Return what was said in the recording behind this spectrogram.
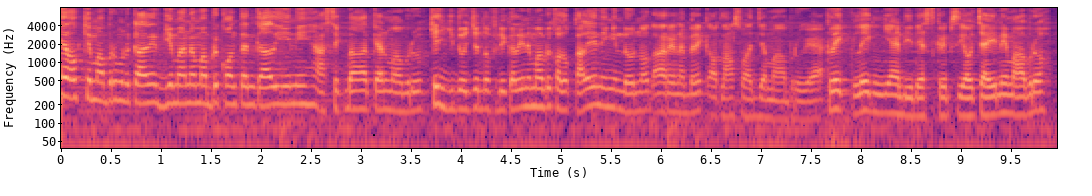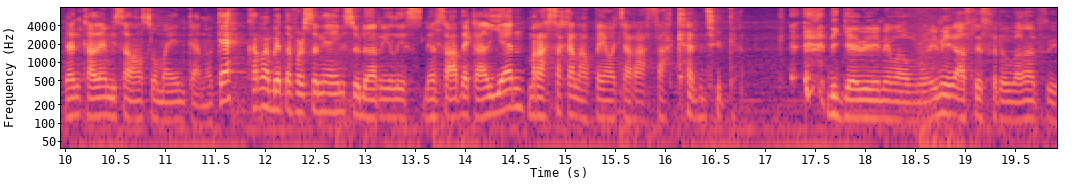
Ya oke mah bro menurut kalian gimana mah bro konten kali ini asik banget kan mah bro. Oke gitu aja untuk video kali ini mah bro. Kalau kalian ingin download Arena Breakout langsung aja mah bro ya. Klik link yang di deskripsi Ocha ini mah bro. Dan kalian bisa langsung mainkan oke? Karena beta versionnya ini sudah rilis. Dan saatnya kalian merasakan apa yang Ocha rasakan juga di game ini mah bro. Ini asli seru banget sih.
